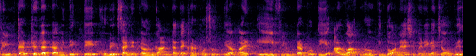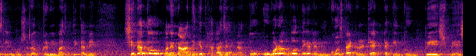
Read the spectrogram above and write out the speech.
ফিল্মটার ট্রেলারটা আমি দেখতে খুব এক্সাইটেড কারণ গানটা দেখার পর সত্যি আমার এই ফিল্মটার প্রতি আরও আগ্রহ কিন্তু অনায়াসে বেড়ে গেছে। অবভিয়াসলি মোশারফ করিম আছে যেখানে সেটা তো মানে না দেখে থাকা যায় না। তো ওভারঅল বলতে গেলে মুখোশ টাইটেল ট্র্যাকটা কিন্তু বেশ বেশ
